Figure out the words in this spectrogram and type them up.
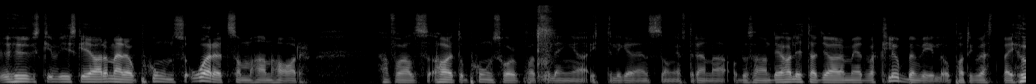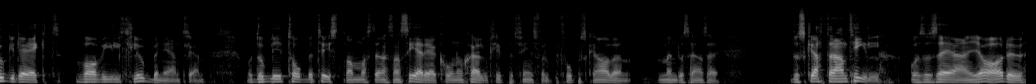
hur ska, vi ska göra med det optionsåret som han har. Han får alltså, har ett optionsår på att förlänga ytterligare en säsong efter denna. Och då sa han, det har lite att göra med vad klubben vill. Och Patrik Westberg hugger direkt, vad vill klubben egentligen? Och då blir Tobbe tyst, man måste nästan se reaktionen själv. Klippet finns väl på Fotbollskanalen. Men då säger han så här, då skrattar han till. Och så säger han, ja du,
